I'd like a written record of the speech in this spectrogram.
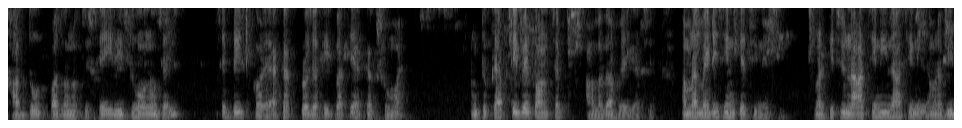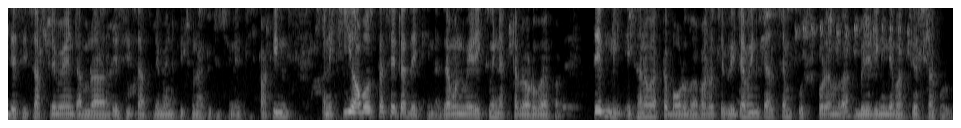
খাদ্য উৎপাদন হচ্ছে সেই ঋতু অনুযায়ী সে ব্রিড করে, এক এক প্রজাতির পাখি এক এক সময়। কিন্তু ক্যাপটিভের কনসেপ্ট আলাদা হয়ে গেছে। আমরা মেডিসিনকে চিনেছি। আমরা কিছু না চিনি না চিনি, আমরা বিদেশি সাপ্লিমেন্ট আমরা দেশি সাপ্লিমেন্ট কিছু না কিছু চিনেছি। পাখি মানে কী অবস্থা সেটা দেখি না। যেমন মেরিকুইন একটা বড় ব্যাপার, তেমনি এখানেও একটা বড় ব্যাপার হচ্ছে ভিটামিন ক্যালসিয়াম পুশ করে আমরা ব্রিডিং নেবার চেষ্টা করব,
